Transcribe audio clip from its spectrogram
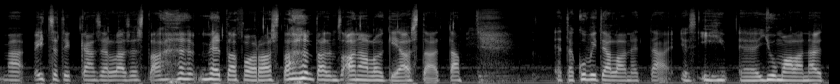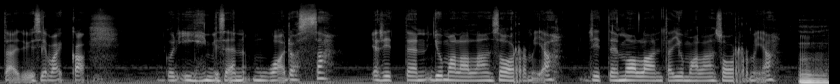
mä itse tykkään sellaisesta metaforasta tai analogiasta, että, että kuvitellaan, että jos Jumala näyttäytyisi vaikka niin ihmisen muodossa ja sitten Jumalalla on sormia, sitten me ollaan niitä Jumalan sormia. Mm.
